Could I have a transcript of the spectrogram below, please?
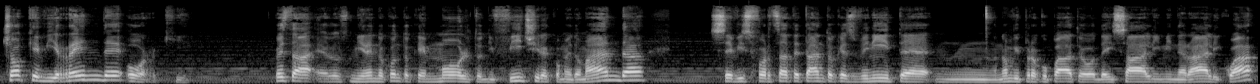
ciò che vi rende orchi. Questa lo- mi rendo conto che è molto difficile come domanda se vi sforzate tanto che svenite, mh, non vi preoccupate, ho dei sali minerali qua.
